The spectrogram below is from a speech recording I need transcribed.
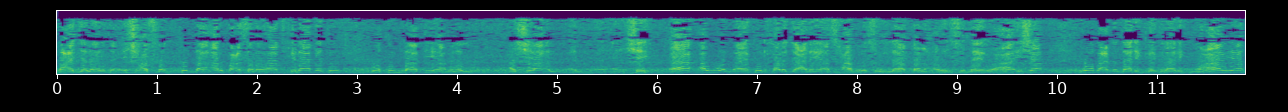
مع جلاله إيش حصل؟ كلها أربع سنوات خلافته وكلها فيها من الاشياء الشيء ها؟ أول ما يكون خرج عليه أصحاب رسول الله طلحة والزبير وعائشة وبعد ذلك كذلك معاوية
